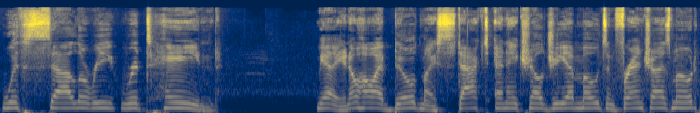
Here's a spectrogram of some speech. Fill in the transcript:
with salary retained. Yeah, you know how I build my stacked NHL GM modes and franchise mode?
